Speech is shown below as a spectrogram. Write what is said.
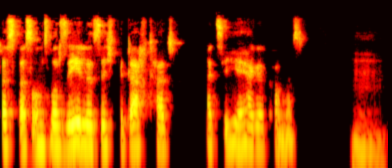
das, was unsere Seele sich gedacht hat, als sie hierher gekommen ist. Hm.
